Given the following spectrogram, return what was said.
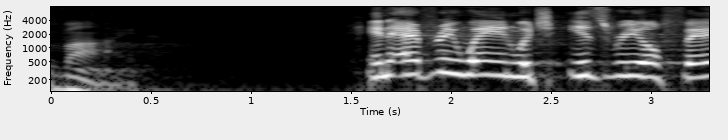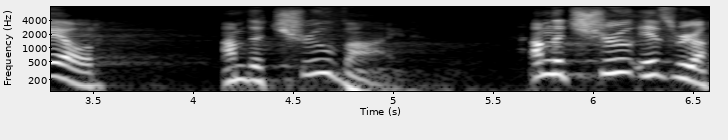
vine, in every way in which Israel failed, I'm the true vine. I'm the true Israel.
